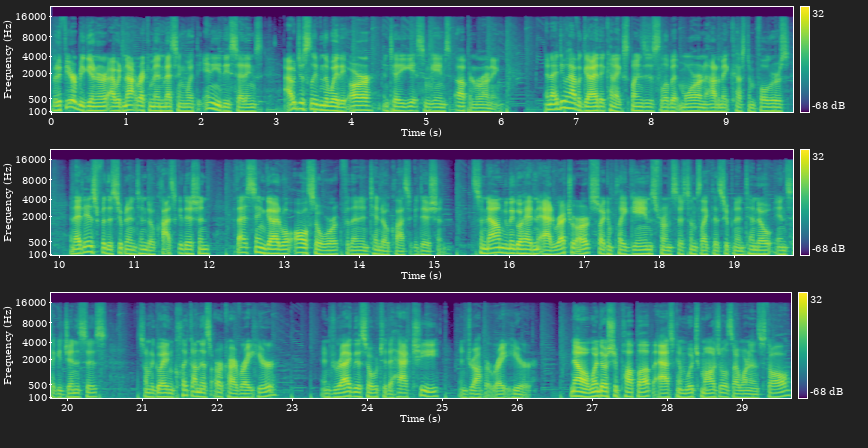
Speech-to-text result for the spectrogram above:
But if you're a beginner, I would not recommend messing with any of these settings. I would just leave them the way they are until you get some games up and running. And I do have a guide that kind of explains this a little bit more on how to make custom folders, and that is for the Super Nintendo Classic Edition. But that same guide will also work for the Nintendo Classic Edition. So now I'm going to go ahead and add RetroArch so I can play games from systems like the Super Nintendo and Sega Genesis. So I'm going to go ahead and click on this archive right here, and drag this over to the Hakchi and drop it right here. Now a window should pop up asking which modules I want to install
